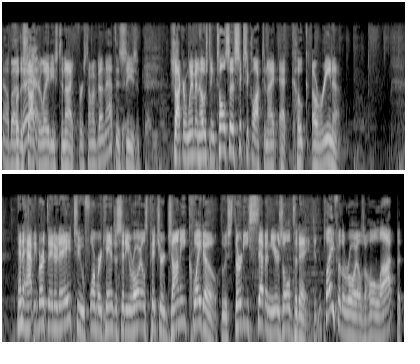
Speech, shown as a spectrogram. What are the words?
How about for the that? Shocker ladies tonight. First time I've done that this season. Shocker women hosting Tulsa, 6 o'clock tonight at Koch Arena. And a happy birthday today to former Kansas City Royals pitcher Johnny Cueto, who is 37 years old today. Didn't play for the Royals a whole lot, but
